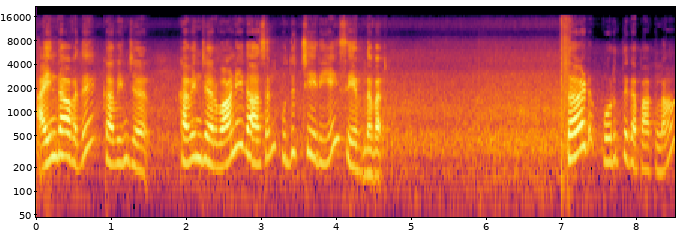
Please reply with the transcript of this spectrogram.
ஐந்தாவது கவிஞர். கவிஞர் வாணிதாசன் புதுச்சேரியை சேர்ந்தவர். தேர்ட் பொறுத்துக பார்க்கலாம்.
